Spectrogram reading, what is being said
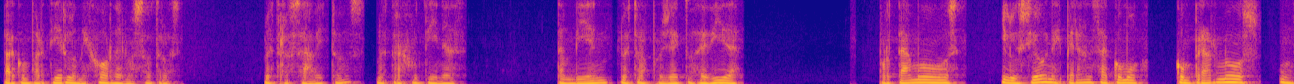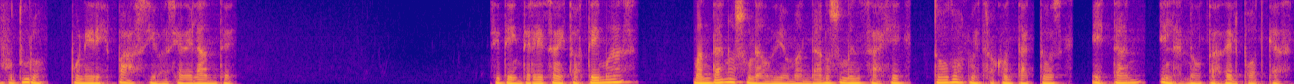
para compartir lo mejor de nosotros, nuestros hábitos, nuestras rutinas, también nuestros proyectos de vida. Portamos ilusión, esperanza, como comprarnos un futuro, poner espacio hacia adelante. Si te interesan estos temas, mandanos un audio, mandanos un mensaje. Todos nuestros contactos están en las notas del podcast.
